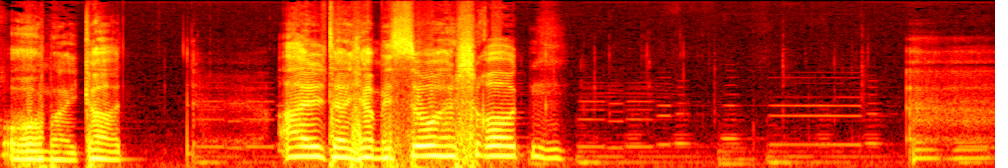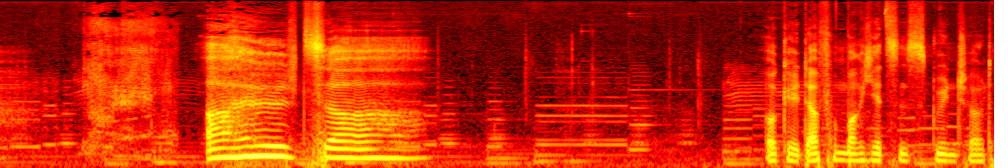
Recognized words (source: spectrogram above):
Oh mein Gott. Alter, ich habe mich so erschrocken. Alter. Okay, davon mache ich jetzt einen Screenshot.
